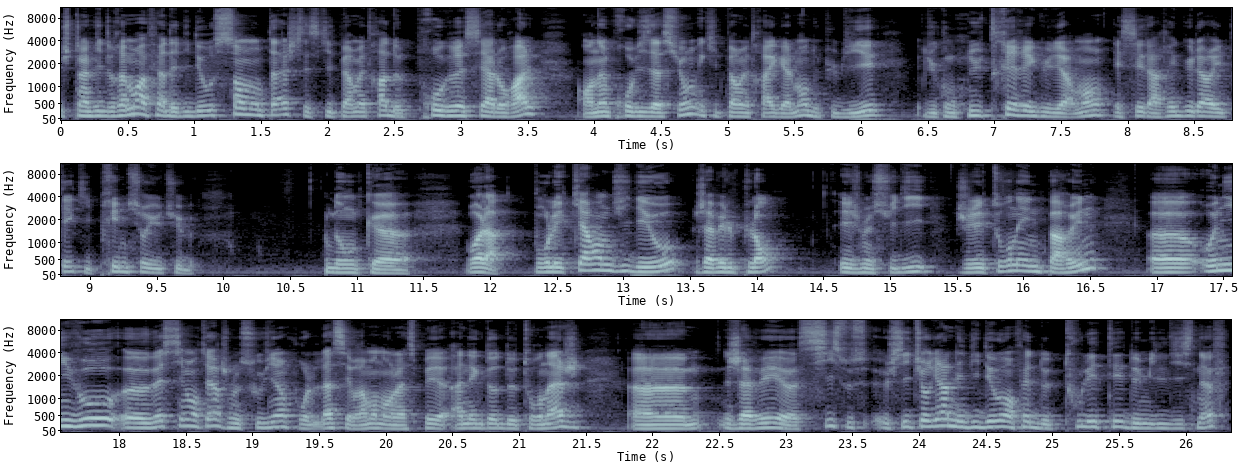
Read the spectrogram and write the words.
je t'invite vraiment à faire des vidéos sans montage, c'est ce qui te permettra de progresser à l'oral en improvisation et qui te permettra également de publier du contenu très régulièrement et c'est la régularité qui prime sur YouTube. Donc... Euh, voilà, pour les 40 vidéos, j'avais le plan et je me suis dit, je vais les tourner une par une. Euh, au niveau euh, vestimentaire, je me souviens, pour là c'est vraiment dans l'aspect anecdote de tournage, euh, j'avais 6 Si tu regardes les vidéos en fait de tout l'été 2019,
